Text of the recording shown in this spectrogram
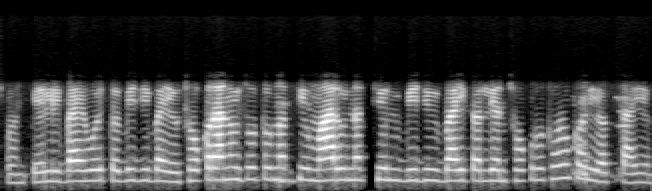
પણ પેલી બાઈ હોય તો બીજી બાઈ છોકરાનું છૂટું નથી થયું મારું નથી થયું ને બીજી બાઈ કરી લે ને છોકરું થોડું કરી શકતા એમ.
